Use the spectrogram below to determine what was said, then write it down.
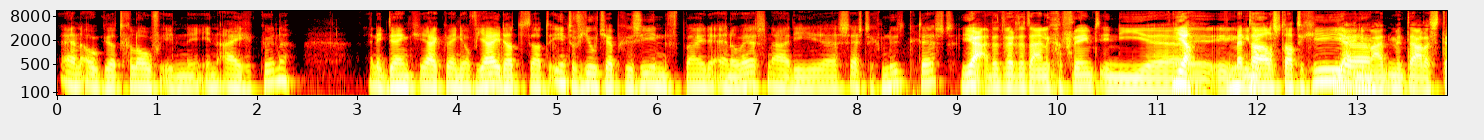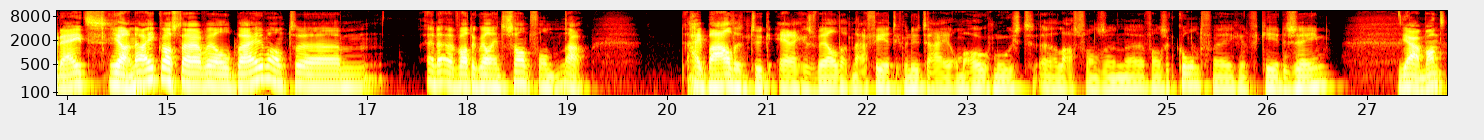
En ook dat geloof in, in eigen kunnen. En ik denk, ja, ik weet niet of jij dat, dat interviewtje hebt gezien bij de NOS na die eh 60 minuten test. ja, dat werd uiteindelijk geframed in die... Ja, in- in Mentale de- strategie. Ja, in de mentale strijd. ja, nou, ik was daar wel bij, want ehm, en, eh, wat ik wel interessant vond, nou, hij baalde natuurlijk ergens wel dat na 40 minuten hij omhoog moest, eh, last van zijn, eh, van zijn kont vanwege de verkeerde zeem. Ja, want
